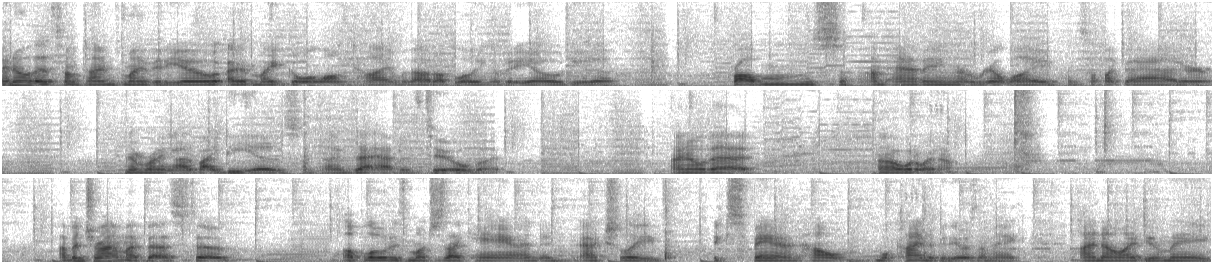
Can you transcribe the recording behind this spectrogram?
I know that sometimes my video, I might go a long time without uploading a video due to problems I'm having or real life and stuff like that or I'm running out of ideas. Sometimes that happens too, but I know that, oh, what do I know? I've been trying my best to upload as much as I can and actually expand how, what kind of videos I make. I know I do make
